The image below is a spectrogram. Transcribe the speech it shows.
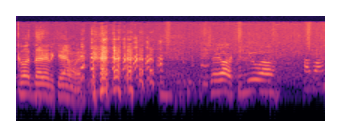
got that in the camera. JR, can you uh, Hop on.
